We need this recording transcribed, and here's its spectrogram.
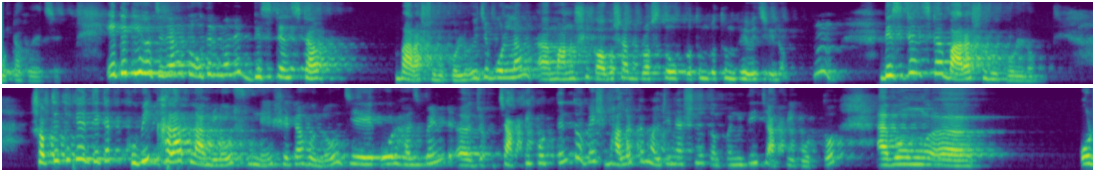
ওটা হয়েছে। এতে কি হচ্ছে জানো তো? ওদের মনে ডিস্টেন্সটা বাড়া শুরু করল। ওই যে বললাম মানসিক অবসাদগ্রস্ত ও প্রথম প্রথম ভেবেছিল। হুম ডিস্টেন্সটা বাড়া শুরু করল। সবচেয়ে থেকে যেটা খুবই খারাপ লাগল শুনে সেটা হলো যে, ওর হাজবেন্ড চাকরি করতেন তো, বেশ ভালো একটা মাল্টি ন্যাশনাল কোম্পানিতেই চাকরি করত এবং ওর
